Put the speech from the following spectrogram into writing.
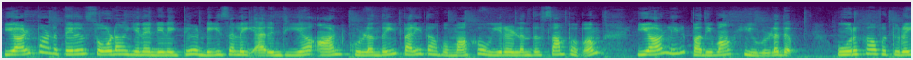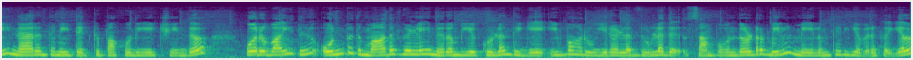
யாழ்ப்பாணத்தில் சோடா என நினைத்து டீசலை அருந்திய ஆண் குழந்தை பரிதாபமாக உயிரிழந்த சம்பவம் யாழில் பதிவாகியுள்ளது. ஊர்காவத்துறை நேரந்தனை தெற்கு பகுதியைச் சேர்ந்த ஒரு வயது ஒன்பது மாதங்களே நிரம்பிய குழந்தையே இவ்வாறு உயிரிழந்துள்ளது. சம்பவம் தொடர்பில் மேலும் தெரிய வருகையில்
